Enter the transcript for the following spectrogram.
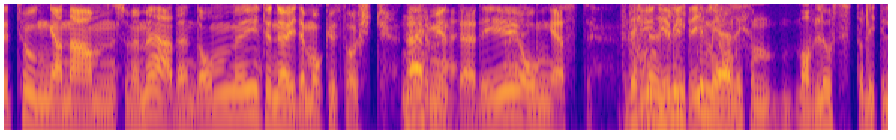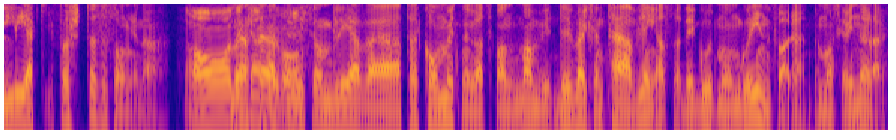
eh, tunga namn som är med, de är ju inte nöjda med att åka ut först. Det Nej. är de ju inte. Det är ju Nej. ångest. För det känns det lite mer av. liksom av lust och lite lek i första säsongerna. Ja, det Men kanske sen det att det liksom blev, eh, att det har kommit nu, att man, man, det är verkligen tävling alltså. Det går, man går in för det när man ska vinna det där.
